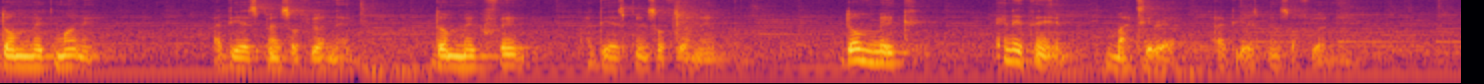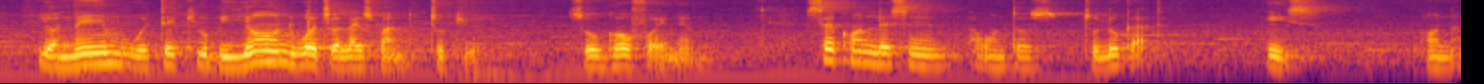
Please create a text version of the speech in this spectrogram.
Don't make money at the expense of your name. Don't make fame at the expense of your name. Don't make anything material at the expense of your name. Your name will take you beyond what your lifespan took you. So go for a name. Second lesson I want us to look at is on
